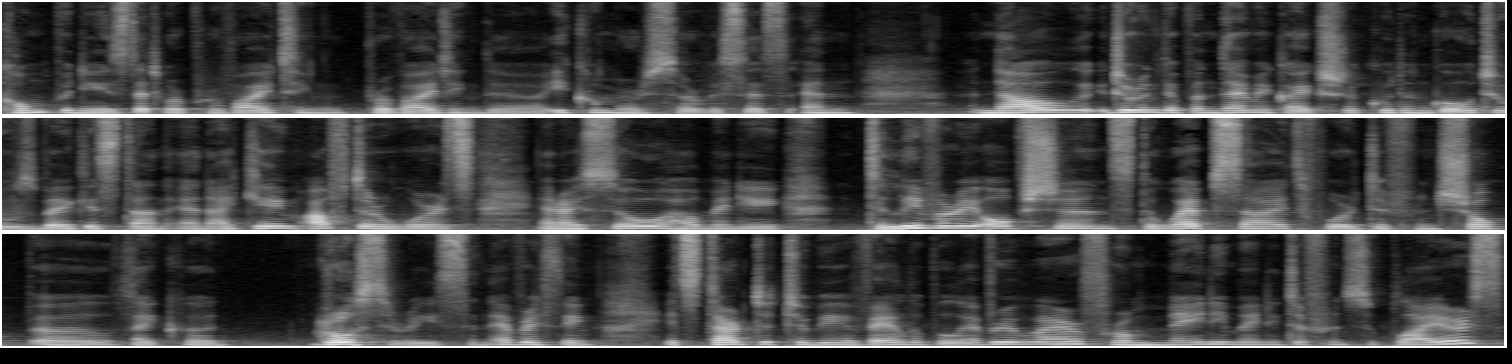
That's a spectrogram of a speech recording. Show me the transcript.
companies that were providing providing the e-commerce services and now during the pandemic i actually couldn't go to uzbekistan and i came afterwards and i saw how many delivery options the websites for different shop uh, like uh, groceries and everything it started to be available everywhere from many many different suppliers.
